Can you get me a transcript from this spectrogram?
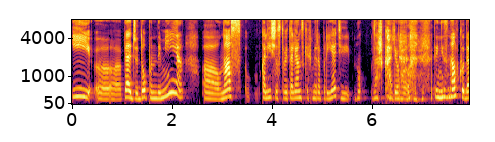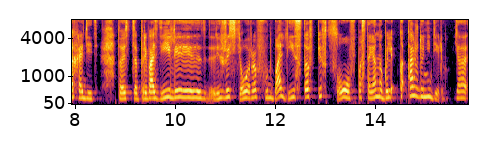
И, э, опять же, до пандемии э, у нас количество итальянских мероприятий ну, зашкаливало. Ты не знал, куда ходить. То есть привозили режиссеров, футболистов, певцов, постоянно были каждую неделю. Я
